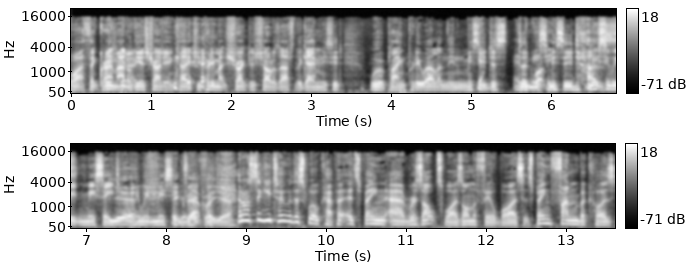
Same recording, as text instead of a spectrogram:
well, I think Graham Arnold, the Australian coach, he pretty much shrugged his shoulders after the game and he said, We were playing pretty well. And then Messi yeah. just and did Messi. what Messi does. Messi went Messi. Yeah. He went Messi. Exactly, yeah. And I was thinking too with this World Cup, it's been uh, results wise, on the field wise, it's been fun because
